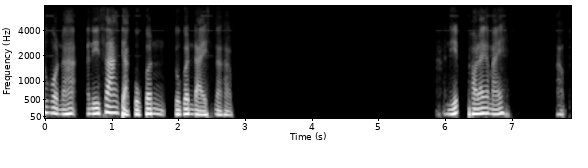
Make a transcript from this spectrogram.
ทุกคนนะฮะ อันนี้สร้างจาก Google Google Drive นะครับ อันนี้พอได้กันไหมอะโอเค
